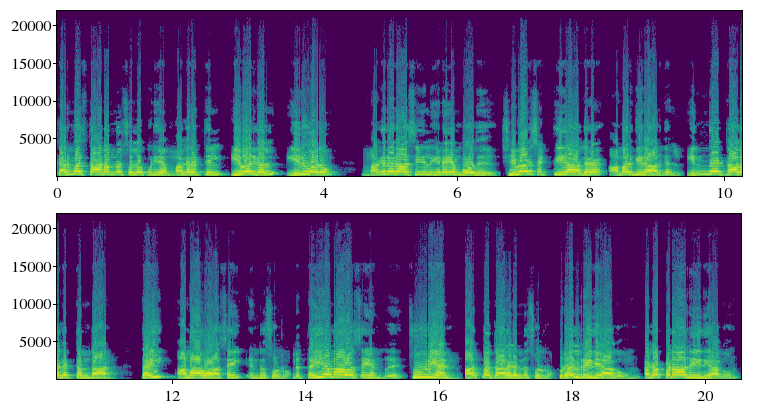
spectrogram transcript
கர்மஸ்தானம்னு சொல்லக்கூடிய மகரத்தில் இவர்கள் இருவரும் மகர ராசியில் இணையும் போது சிவசக்தியாக அமர்கிறார்கள். இந்த காலகட்டம்தான் தை அமாவாசை என்று சொல்றோம். இந்த தை அமாவாசை என்று சூரியன் ஆத்மகாரகன் சொல்றோம். உடல் ரீதியாகவும் தகப்பனார் ரீதியாகவும்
